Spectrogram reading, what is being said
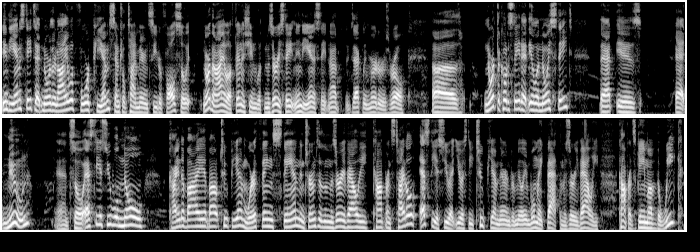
Indiana State's at Northern Iowa, 4 p.m. Central Time there in Cedar Falls. So Northern Iowa finishing with Missouri State and Indiana State, not exactly murderer's row. Uh, North Dakota State at Illinois State, that is at noon. And so SDSU will know kind of by about 2 p.m. where things stand in terms of the Missouri Valley Conference title. SDSU at USD 2 p.m. there in Vermillion. We'll make that the Missouri Valley Conference game of the week.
